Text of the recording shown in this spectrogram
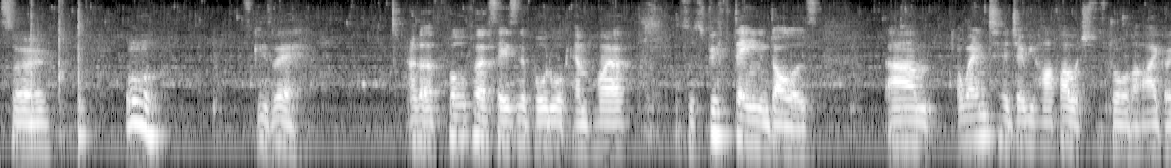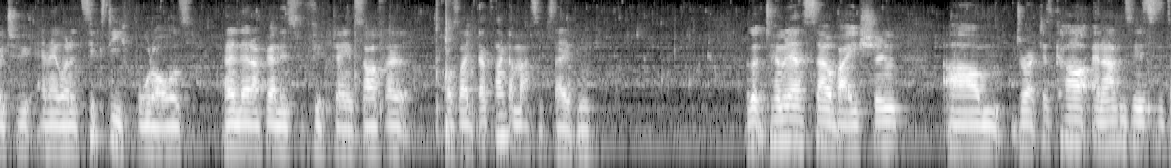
so. Oh, excuse me. I got a full first season of Boardwalk Empire. This was fifteen dollars. Um, I went to JB Hi-Fi, which is the store that I go to, and they wanted sixty-four dollars, and then I found this for 15. So I was, like, I was like, that's like a massive saving. I got Terminator Salvation, um, director's cut, and I haven't seen this since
